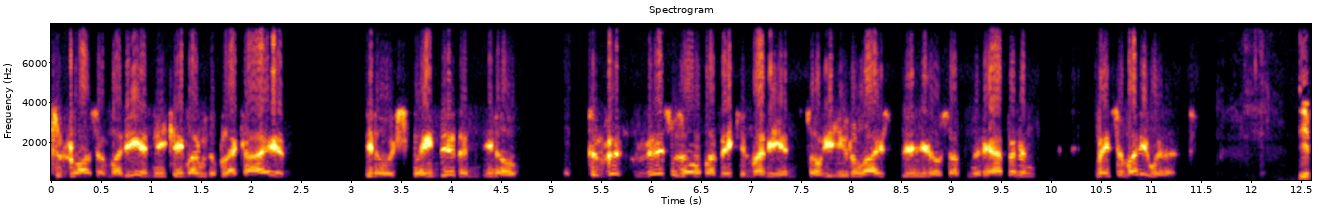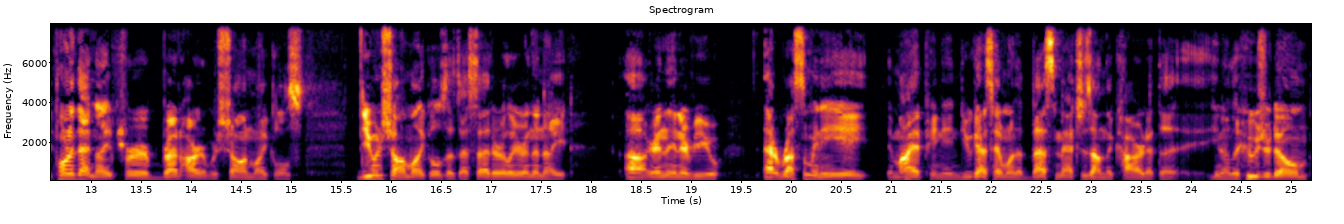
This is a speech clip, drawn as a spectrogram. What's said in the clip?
to draw some money, and he came out with a black eye and, you know, explained it. And, you know, Vince was all about making money, and so he utilized, you know, something that happened and made some money with it. The opponent that night for Bret Hart was Shawn Michaels. You and Shawn Michaels, as I said earlier in the night, uh, or in the interview, at WrestleMania 8, in my opinion, you guys had one of the best matches on the card at the, you know, the Hoosier Dome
